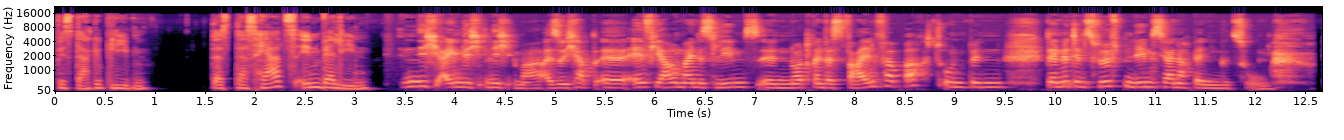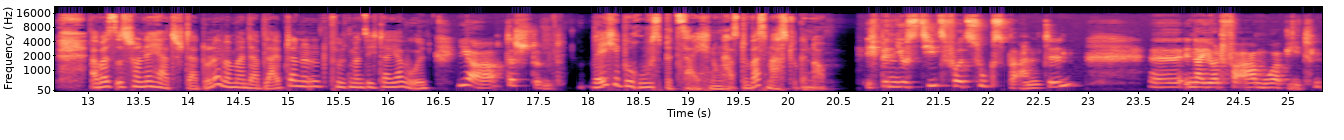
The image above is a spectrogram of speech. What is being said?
Bist da geblieben. Das, das Herz in Berlin. Nicht eigentlich nicht immer. Also ich habe äh, elf Jahre meines Lebens in Nordrhein-Westfalen verbracht und bin dann mit dem zwölften Lebensjahr nach Berlin gezogen. Aber es ist schon eine Herzstadt, oder? Wenn man da bleibt, dann fühlt man sich da ja wohl. Ja, das stimmt. Welche Berufsbezeichnung hast du? Was machst du genau? Ich bin Justizvollzugsbeamtin äh, in der JVA Moabit.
